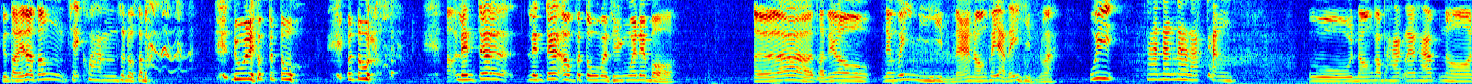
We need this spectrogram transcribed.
คือตอนนี้เราต้องเช็คความสะดวกสบายดูเลยครับประตู ประตูเอาเลนเจอร์เลนเจอร์เอาประตูมาทิ้งไว้ในบ่อเออ ตอนนี้เรายังไม่มีหินนะ น้องเขาอยากได้หินว่ะ อุ้ยท่านั่งน่ารักจังอู้น้องเขาพักแล้วครับ นอน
